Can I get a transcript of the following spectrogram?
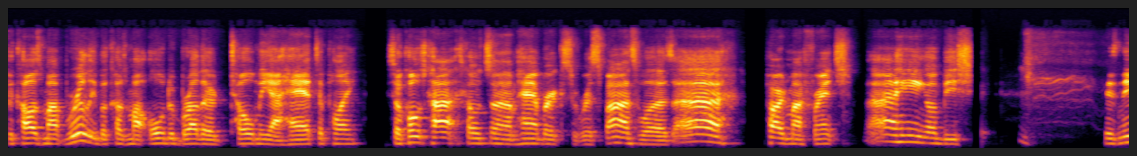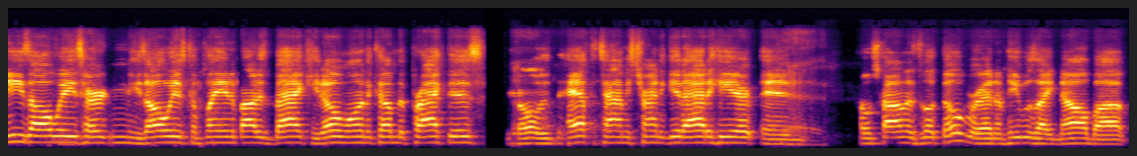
because my really because my older brother told me I had to play. So Coach Co- Coach um, Hambrick's response was, ah, pardon my French, ah, he ain't gonna be shit. His knees always hurting. He's always complaining about his back. He don't want to come to practice. You know, half the time he's trying to get out of here. And Yeah. Coach Collins looked over at him. He was like, "No, Bob."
